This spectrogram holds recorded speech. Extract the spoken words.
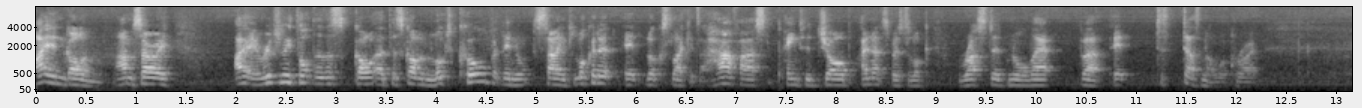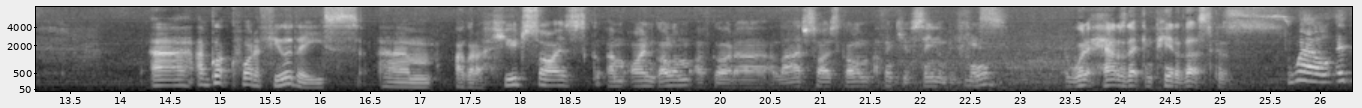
Iron Golem. I'm sorry. I originally thought that this, gol- uh, this golem looked cool, but then starting to look at it, it looks like it's a half-assed painted job. I know it's supposed to look rusted and all that, but it just does not look right. Uh, I've got quite a few of these. Um, I've got a huge size um, iron golem. I've got a, a large size golem. I think you've seen them before. Yes. What, how does that compare to this? Because Well, it,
